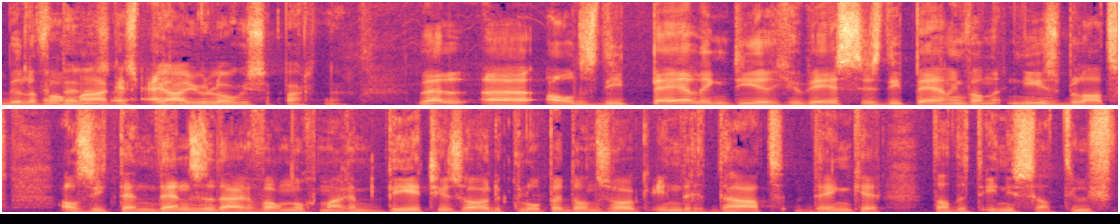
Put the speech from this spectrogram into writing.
willen En van dat maken. is SPA uw logische partner. Wel, eh, als die peiling die er geweest is, die peiling van het Nieuwsblad, als die tendensen daarvan nog maar een beetje zouden kloppen, dan zou ik inderdaad denken dat het initiatief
